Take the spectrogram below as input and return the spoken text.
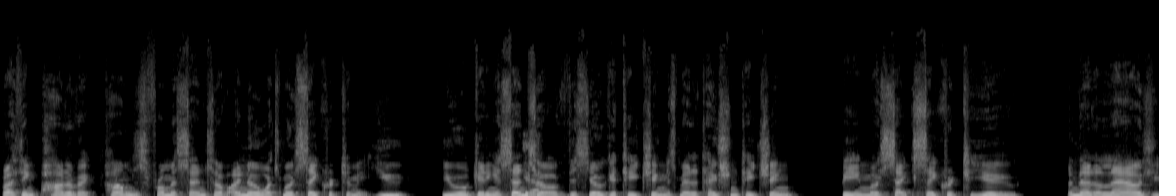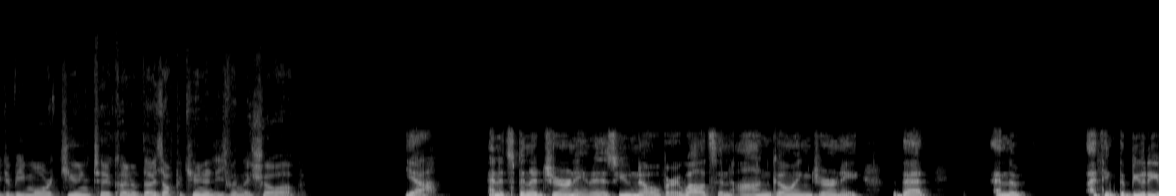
But I think part of it comes from a sense of I know what's most sacred to me. You you are getting a sense yeah. of this yoga teaching, this meditation teaching being most sac- sacred to you, and that allows you to be more attuned to kind of those opportunities when they show up. Yeah. And it's been a journey. And as you know very well, it's an ongoing journey that, and the, I think the beauty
